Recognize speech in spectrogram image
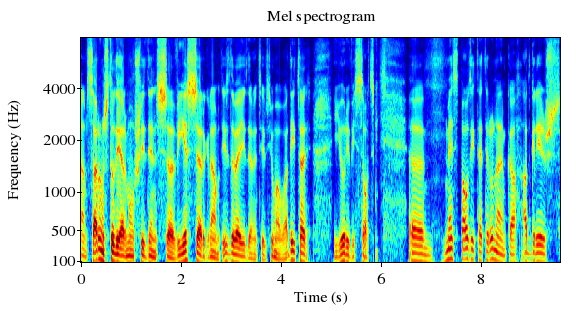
turpinām sarunu studijā ar mūsu šīdienas viesi, ar grāmatu izdevēju, izdevniecības jumā vadītāju Juri Visocki. Mēs pauzītē te runājam, kā atgriežas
